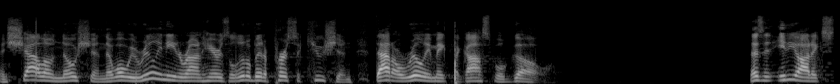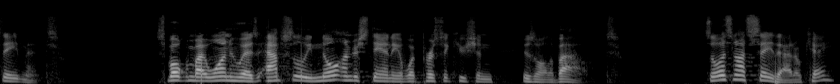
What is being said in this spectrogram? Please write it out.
and shallow notion that what we really need around here is a little bit of persecution. That'll really make the gospel go. That's an idiotic statement spoken by one who has absolutely no understanding of what persecution is all about. So let's not say that, okay?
